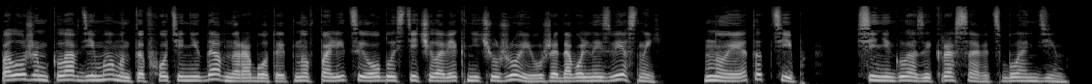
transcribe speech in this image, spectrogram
Положим, Клавдий Мамонтов хоть и недавно работает, но в полиции области человек не чужой и уже довольно известный. Но этот тип — синеглазый красавец-блондин.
